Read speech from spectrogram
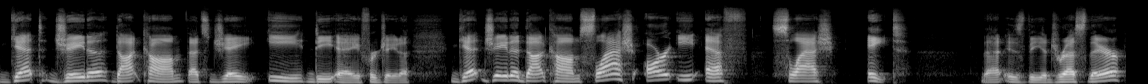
getjeda.com. That's J E D A for Jeda. Getjeda.com slash REF slash 8. That is the address there.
